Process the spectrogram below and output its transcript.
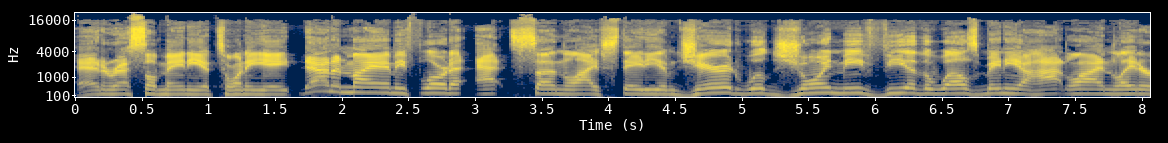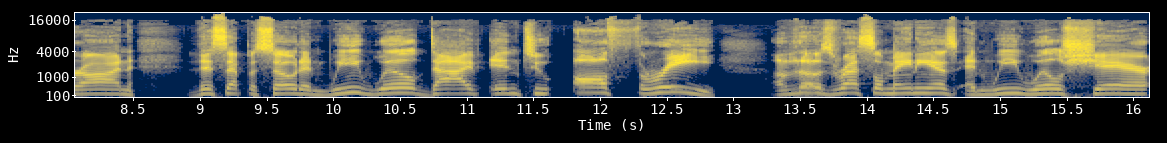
And WrestleMania 28 down in Miami, Florida at Sun Life Stadium. Jared will join me via the Wells Mania hotline later on this episode, and we will dive into all three of those WrestleManias and we will share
